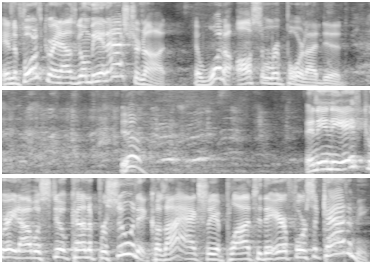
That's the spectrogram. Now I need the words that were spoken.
In the fourth grade, I was going to be an astronaut. And what an awesome report I did. Yeah. And in the eighth grade, I was still kind of pursuing it because I actually applied to the Air Force Academy.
